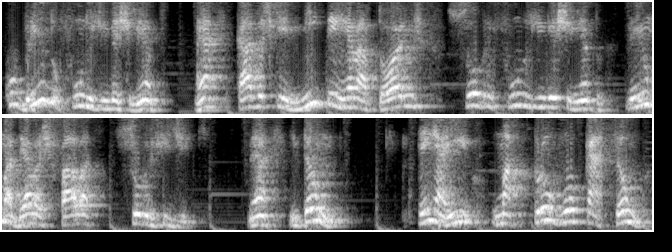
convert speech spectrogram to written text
cobrindo fundos de investimento, né, casas que emitem relatórios sobre fundos de investimento. Nenhuma delas fala sobre FDIC. Né? Então, tem aí uma provocação,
